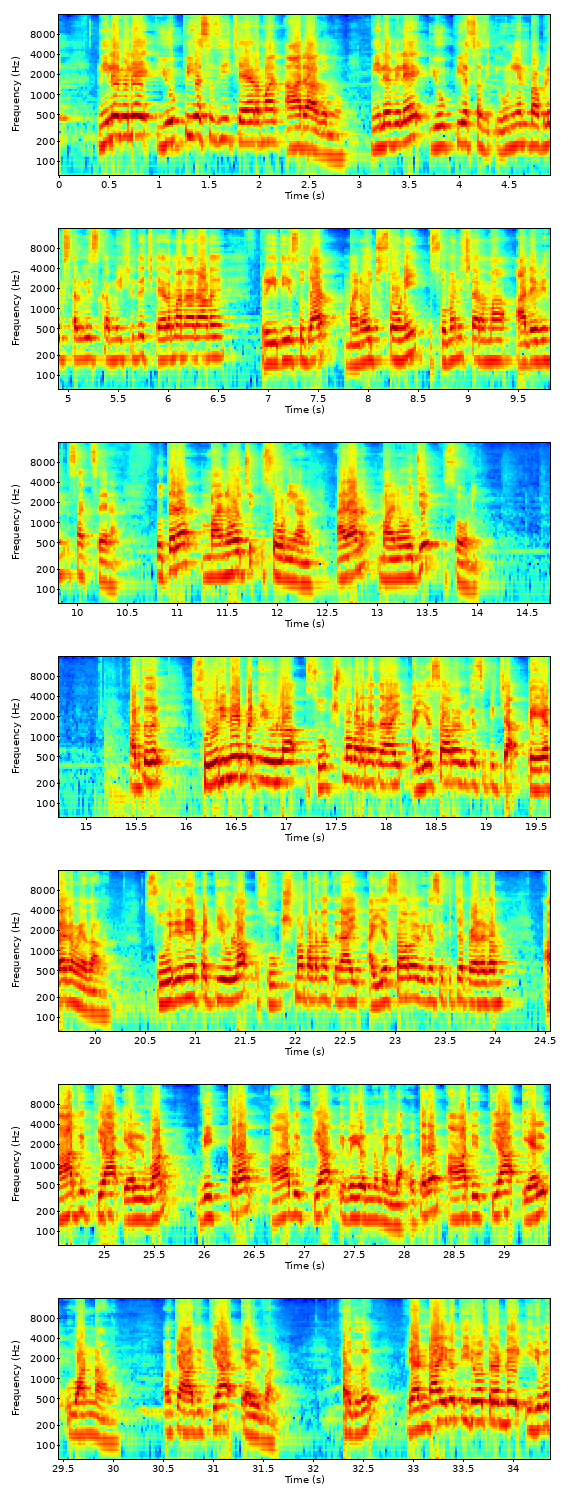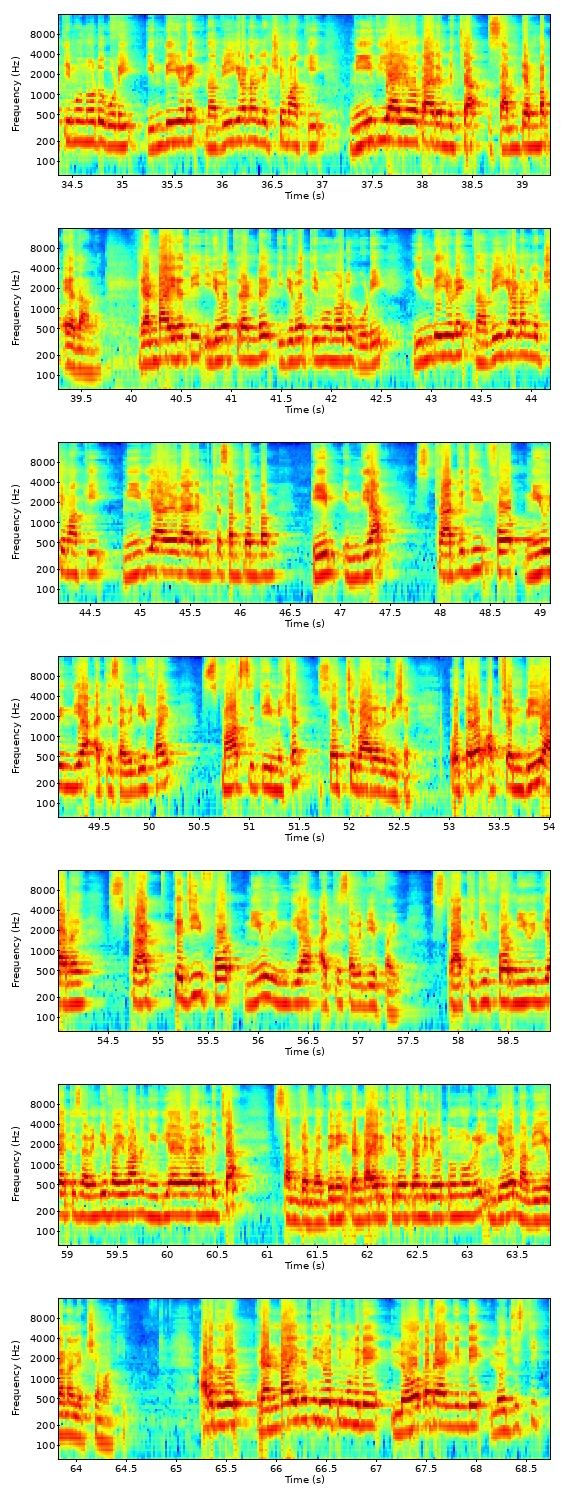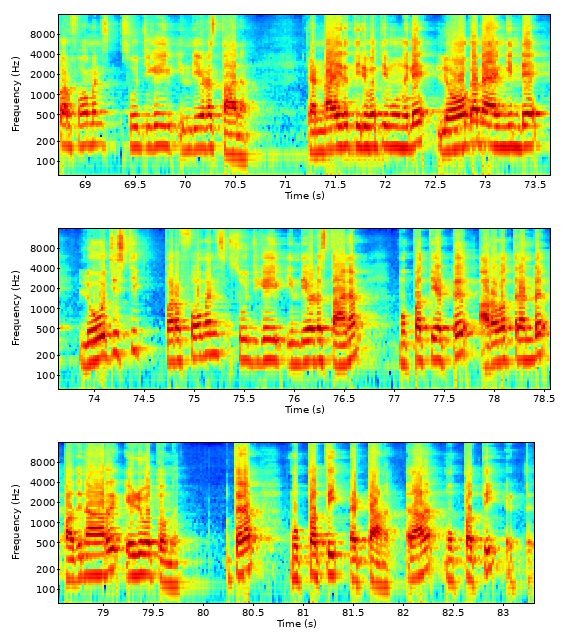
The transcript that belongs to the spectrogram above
നിലവിലെ U P S C chairman ആരാകുന്നു? നിലവിലെ U P S S union public service കമ്മീഷന്റെ ചെയർമാൻ ആരാണ്? പ്രീതി സുധാൻ മനോജ് സോണി സുമൻ ശർമ്മ അരവിന്ദ് സക്സേന. ഉത്തരം മനോജ് സോണിയാണ്. ആരാണ്? മനോജ് സോണി. അടുത്തത് സൂര്യനെ പറ്റിയുള്ള സൂക്ഷ്മ പഠനത്തിനായി ഐ എസ് ആർ വികസിപ്പിച്ച പേടകം ഏതാണ്? സൂര്യനെ പറ്റിയുള്ള സൂക്ഷ്മ പഠനത്തിനായി ഐ എസ് ആർ വികസിപ്പിച്ച പേടകം ആദിത്യ എൽ വൺ വിക്രം ആദിത്യ ഇവയൊന്നുമല്ല. ഉത്തരം ആദിത്യ എൽ വൺ ആണ്. Okay Aditya L one. അടുത്തത് രണ്ടായിരത്തി ഇരുപത്തിരണ്ട് ഇരുപത്തിമൂന്നോട് കൂടി ഇന്ത്യയുടെ നവീകരണം ലക്ഷ്യമാക്കി നീതി ആയോഗ് ആരംഭിച്ച സംരംഭം ഏതാണ്? രണ്ടായിരത്തി ഇരുപത്തിരണ്ട് ഇരുപത്തിമൂന്നോട് കൂടി ഇന്ത്യയുടെ നവീകരണം ലക്ഷ്യമാക്കി നീതി ആയോഗ് ആരംഭിച്ച സംരംഭം team India strategy for new India at seventy five smart city mission Swachh Bharat mission. ഉത്തരം ഓപ്ഷൻ ബി ആണ് strategy for new India at seventy five strategy for new India at seventy five ആണ് നീതി ആയോഗ് ആരംഭിച്ച സംരംഭം ഇതിന് രണ്ടായിരത്തി ഇരുപത്തിരണ്ട് ഇരുപത്തി ഒന്നോട് ഇന്ത്യയുടെ നവീകരണം ലക്ഷ്യമാക്കി. അടുത്തത് രണ്ടായിരത്തി ഇരുപത്തി മൂന്നിലെ ലോക ബാങ്കിന്റെ ലോജിസ്റ്റിക് പെർഫോമൻസ് സൂചികയിൽ ഇന്ത്യയുടെ സ്ഥാനം. രണ്ടായിരത്തി ഇരുപത്തി മൂന്നിലെ ലോക ബാങ്കിന്റെ ലോജിസ്റ്റിക് പെർഫോമൻസ് സൂചികയിൽ ഇന്ത്യയുടെ സ്ഥാനം മുപ്പത്തിയെട്ട് അറുപത്തിരണ്ട് പതിനാറ് എഴുപത്തൊന്ന് ഉത്തരം മുപ്പത്തി എട്ടാണ് അതാണ് മുപ്പത്തി എട്ട്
